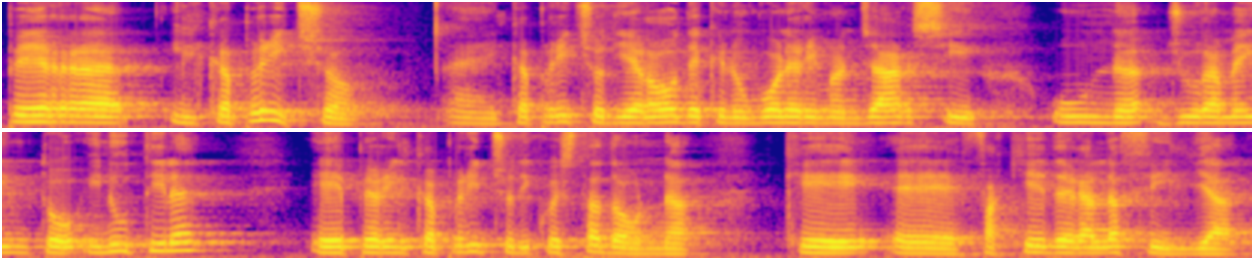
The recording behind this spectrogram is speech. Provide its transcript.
per il capriccio, eh, il capriccio di Erode che non vuole rimangiarsi un giuramento inutile, e per il capriccio di questa donna che eh, fa chiedere alla figlia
